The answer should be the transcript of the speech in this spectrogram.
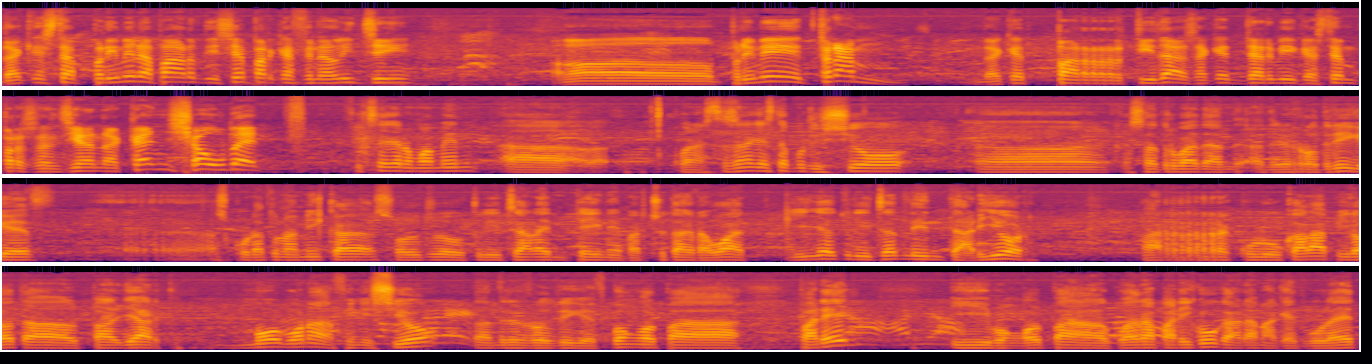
d'aquesta primera part, 17 perquè finalitzi el primer tram d'aquest partidàs, aquest derbi que estem presenciant a Can Xaubet. Fixa que normalment, eh, quan estàs en aquesta posició eh, que s'ha trobat And- Andrés Rodríguez, eh, escurat una mica, sols utilitzar l'empeine per xutar creuat. I ell ha utilitzat l'interior per recol·locar la pilota al pal llarg. Molt bona definició d'Andrés Rodríguez. Bon gol per, per ell i bon gol pel quadre Perico, que ara amb aquest golet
